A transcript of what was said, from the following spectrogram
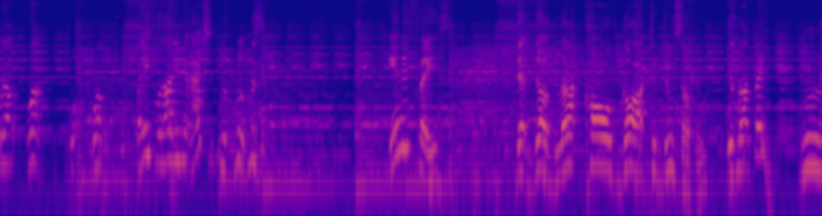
Well, well, well, faith without any action. Look, look, listen. Any faith that does not cause God to do something is not faith. Hmm.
